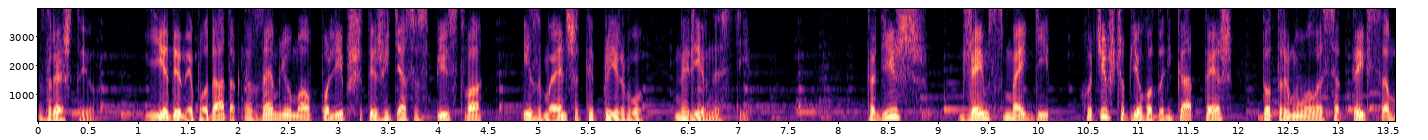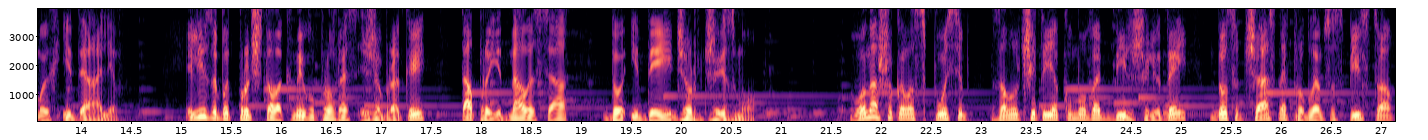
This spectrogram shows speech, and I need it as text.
Зрештою, єдиний податок на землю мав поліпшити життя суспільства і зменшити прірву нерівності. Тоді ж Джеймс Меггі хотів, щоб його донька теж дотримувалася тих самих ідеалів. Елізабет прочитала книгу Прогрес і жебраки та приєдналася до ідеї джорджизму. Вона шукала спосіб залучити якомога більше людей до сучасних проблем суспільства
